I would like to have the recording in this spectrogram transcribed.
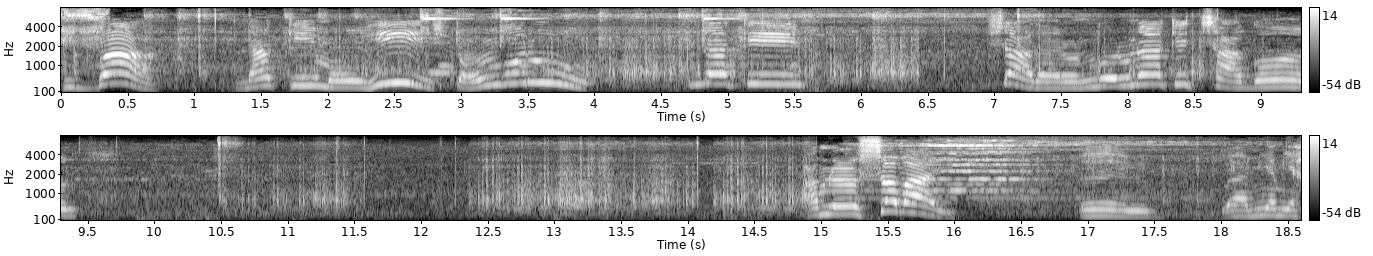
ডিব্বা নাকি মহিষ টঙ্গরু নাকি সাধারণ গরু নাকি ছাগল আপনারা সবাই মিয়া মিয়া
